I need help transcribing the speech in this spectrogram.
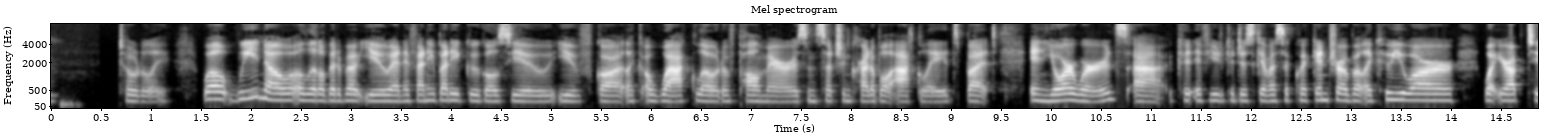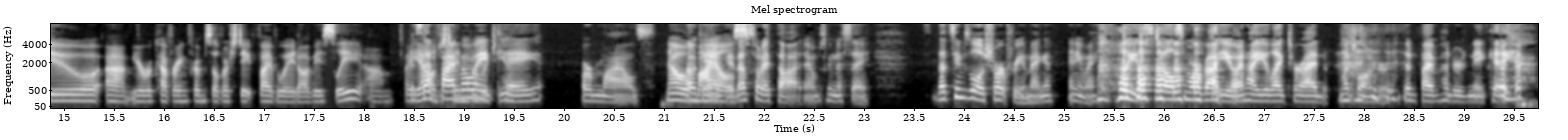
totally. Well, we know a little bit about you, and if anybody Googles you, you've got like a whack load of Palmares and such incredible accolades. But in your words, uh, could, if you could just give us a quick intro about like who you are, what you're up to. Um, you're recovering from Silver State 508, obviously. Um, Is yeah, that 508k or miles? No, okay, miles. Okay, that's what I thought. I was going to say that seems a little short for you, Meaghan. Anyway, please tell us more about you and how you like to ride much longer than 508k.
